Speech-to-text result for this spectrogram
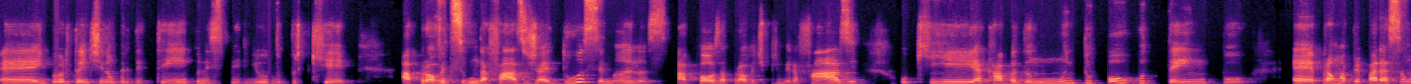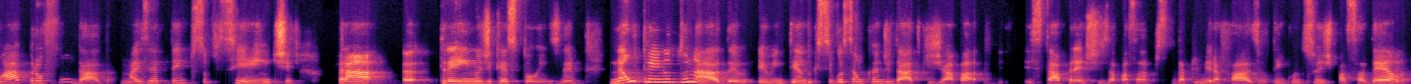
É importante não perder tempo nesse período, porque a prova de segunda fase já é duas semanas após a prova de primeira fase, o que acaba dando muito pouco tempo é, para uma preparação aprofundada, mas é tempo suficiente para uh, treino de questões, né? Não treino do nada. Eu, eu, entendo que se você é um candidato que já está prestes a passar da primeira fase ou tem condições de passar dela,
